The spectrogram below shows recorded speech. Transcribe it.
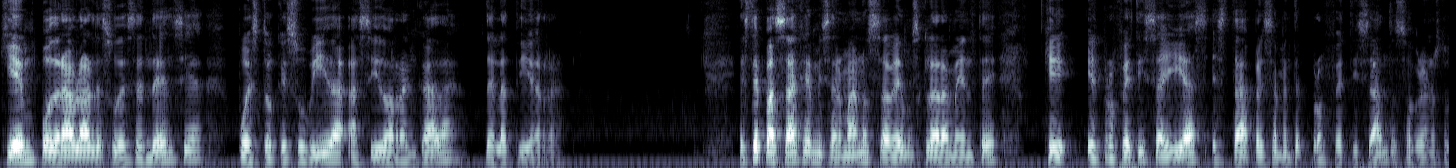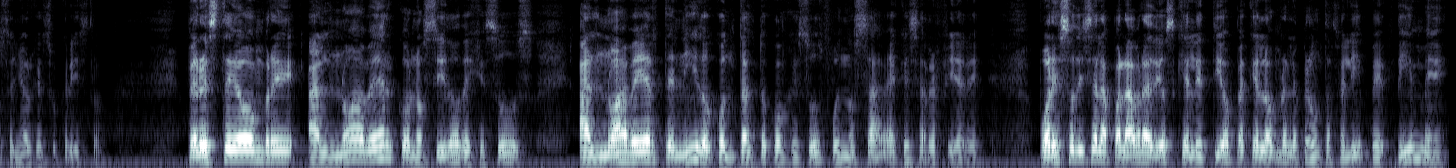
¿Quién podrá hablar de su descendencia, puesto que su vida ha sido arrancada de la tierra? Este pasaje, mis hermanos, sabemos claramente que el profeta Isaías está precisamente profetizando sobre nuestro Señor Jesucristo. Pero este hombre, al no haber conocido de Jesús, al no haber tenido contacto con Jesús, pues no sabe a qué se refiere. Por eso dice la palabra de Dios que el etíope, aquel hombre, le pregunta a Felipe, dime,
